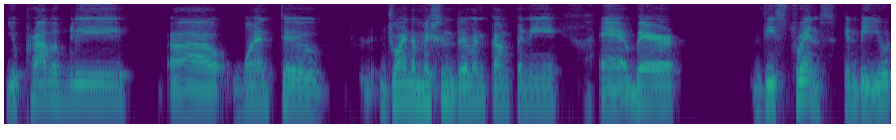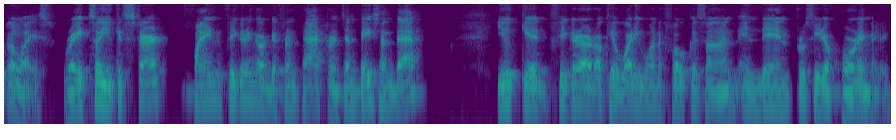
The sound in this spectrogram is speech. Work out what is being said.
you probably uh, want to join a mission-driven company eh, where these trends can be utilized, right? So you could start find figuring out different patterns, and based on that, you could figure out okay, what do you want to focus on, and then proceed accordingly.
